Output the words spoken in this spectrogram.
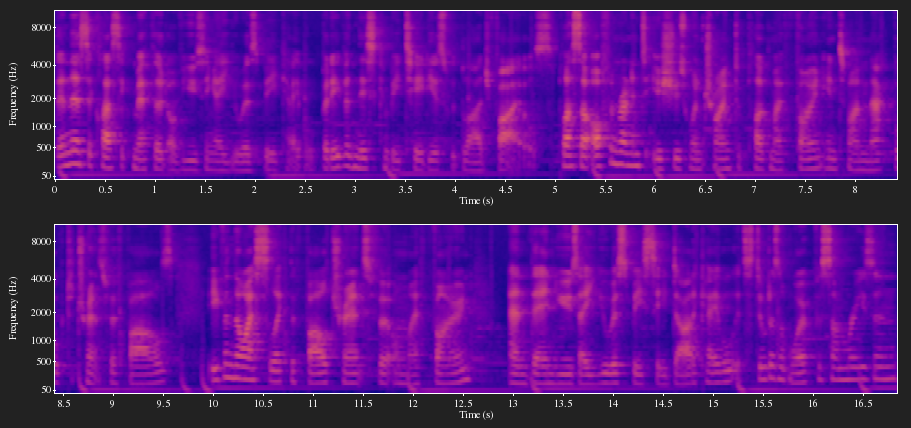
Then there's the classic method of using a USB cable, but even this can be tedious with large files. Plus I often run into issues when trying to plug my phone into my MacBook to transfer files. Even though I select the file transfer on my phone and then use a USB-C data cable, it still doesn't work for some reason.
